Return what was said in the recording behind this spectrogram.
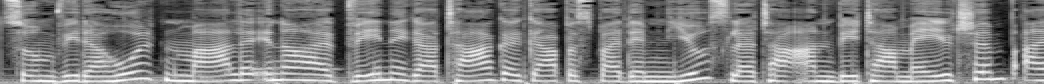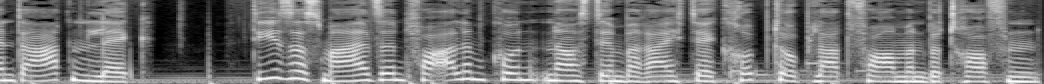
Zum wiederholten Male innerhalb weniger Tage gab es bei dem Newsletter-Anbieter Mailchimp ein Datenleck. Dieses Mal sind vor allem Kunden aus dem Bereich der Krypto-Plattformen betroffen.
